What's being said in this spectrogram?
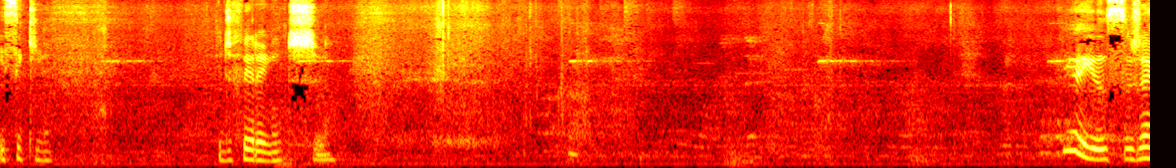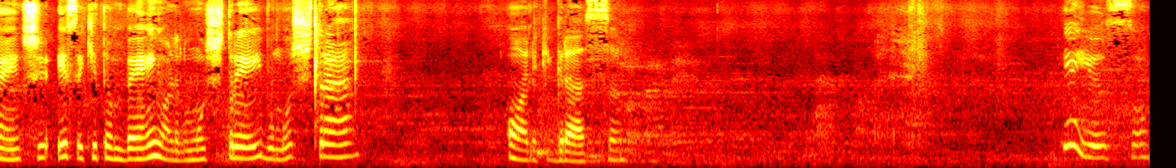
Esse aqui. Que diferente. É isso, gente. Esse aqui também, olha, não mostrei, vou mostrar. Olha que graça. E é isso.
